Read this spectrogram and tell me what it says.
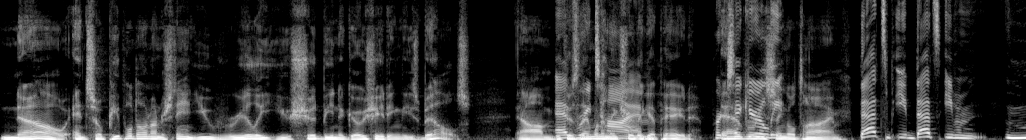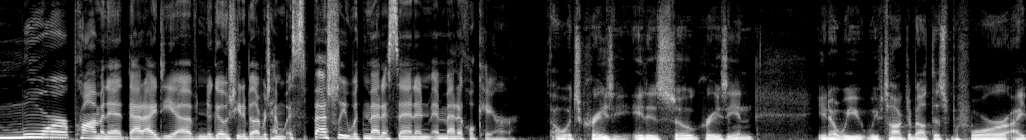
No, and so people don't understand. You really you should be negotiating these bills um, because Every they want to make sure they get paid every Particularly- single time. That's that's even more prominent. That idea of negotiate a bill every time, especially with medicine and, and medical care. Oh, it's crazy. It is so crazy. And, you know, we, we've talked about this before. I,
